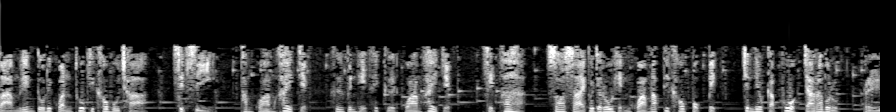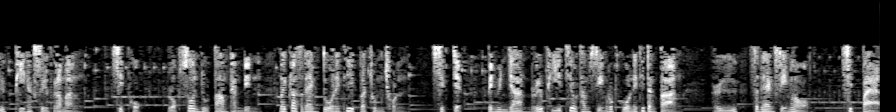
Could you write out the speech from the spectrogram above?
สามเลี้ยงตัวด้วยควันทูบที่เขาบูชาสิบสี่ทำความไข้เจ็บ คือเป็นเหตุให้เกิดความไข้เจ็บสิบห้าซอสายเพื่อจะรู้เห็นความลับที่เขาปกปิด เช่นเดียวกับพวกจารบุรุษ หรือผีนักสืบกระมังสิบหกหลบซ่อนอยู่ตามแผ่นดิน ไม่กล้าแสดงตัวในที่ประชุมชนสิบ เป็นวิญญาณหรือผีเที่ยวทำเสียงรบกวนในที่ต่างๆ หรือแสดงเสียงหลอกสิบแปด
